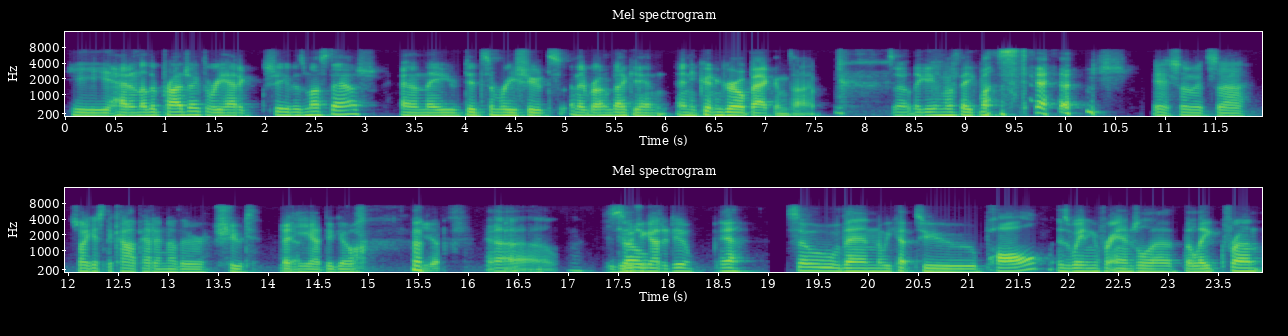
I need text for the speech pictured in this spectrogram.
He had another project where he had to shave his mustache, and they did some reshoots and they brought him back in, and he couldn't grow it back in time. So they gave him a fake mustache. Yeah. So it's uh. So I guess the cop had another shoot that Yeah. he had to go. Uh, You do what you got to do. Yeah. So then we cut to Paul is waiting for Angela at the lakefront.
